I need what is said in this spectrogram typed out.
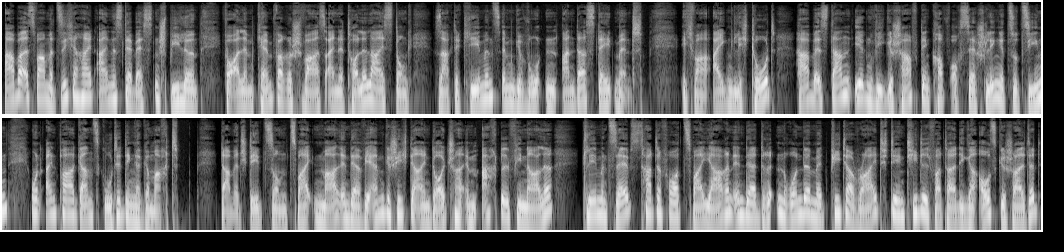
aber es war mit Sicherheit eines der besten Spiele. Vor allem kämpferisch war es eine tolle Leistung, sagte Clemens im gewohnten Understatement. Ich war eigentlich tot, habe es dann irgendwie geschafft, den Kopf aus der Schlinge zu ziehen und ein paar ganz gute Dinge gemacht. Damit steht zum zweiten Mal in der WM-Geschichte ein Deutscher im Achtelfinale. Clemens selbst hatte vor zwei Jahren in der dritten Runde mit Peter Wright den Titelverteidiger ausgeschaltet,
